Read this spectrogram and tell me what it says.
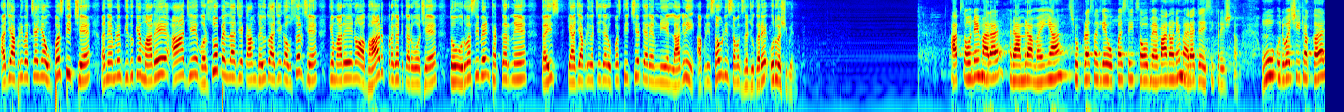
આજે આપણી વચ્ચે અહીંયા ઉપસ્થિત છે અને એમણે એમ કીધું કે મારે આ જે વર્ષો પહેલાં જે કામ થયું હતું, આજે એક અવસર છે કે મારે એનો આભાર પ્રગટ કરવો છે. તો હું ઉર્વશીબેન ઠક્કરને કહીશ કે આજે આપણી વચ્ચે જ્યારે ઉપસ્થિત છે ત્યારે એમની એ લાગણી આપણી સૌની સમક્ષ રજૂ કરે ઉર્વશીબેન. આપ સૌને મારા રામ રામ. અહીંયા શુભ પ્રસંગે ઉપસ્થિત સૌ મહેમાનોને મારા જય શ્રી કૃષ્ણ. હું ઉર્વશી ઠક્કર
